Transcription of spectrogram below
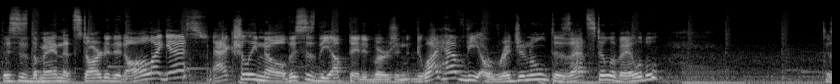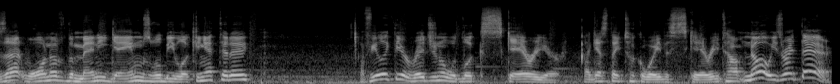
This is the man that started it all, I guess? Actually, no, this is the updated version. Do I have the original? Is that still available? Is that one of the many games we'll be looking at today? I feel like the original would look scarier. I guess they took away the scary Tom. No, he's right there.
